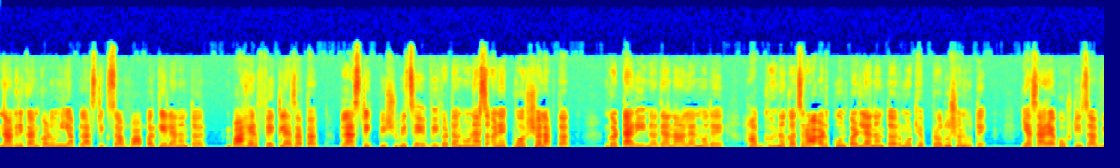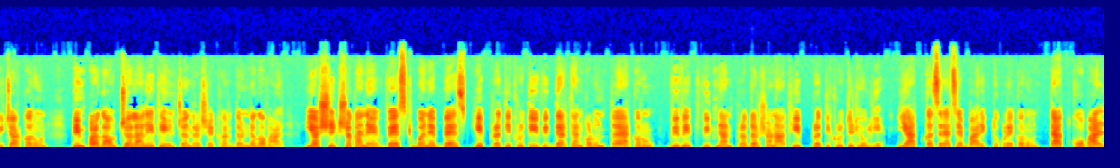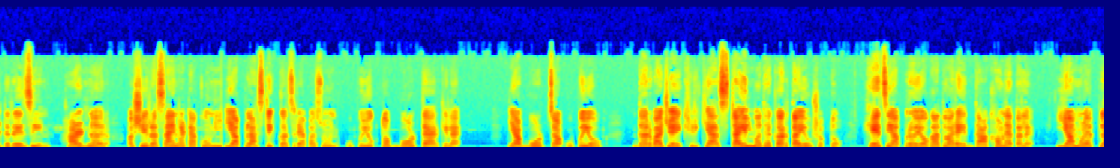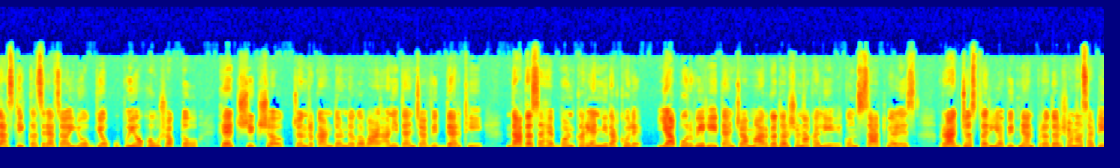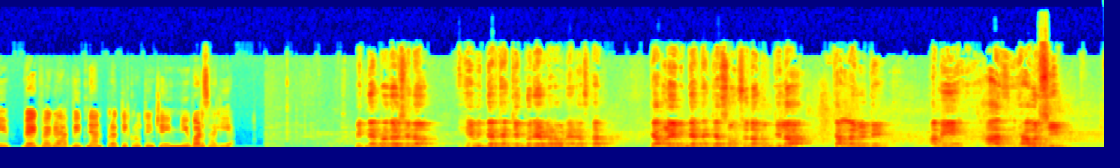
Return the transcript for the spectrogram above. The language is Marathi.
नागरिकांकडून या प्लास्टिकचा वापर केल्यानंतर बाहेर फेकल्या जातात. प्लास्टिक पिशवीचे विघटन होण्यास अनेक वर्ष लागतात. गटारी नद्या नाल्यांमध्ये हा घनकचरा अडकून पडल्यानंतर मोठे प्रदूषण होते. या साऱ्या गोष्टीचा विचार करून पिंपळगाव जलाल येथील चंद्रशेखर दंडगव्हाळ या शिक्षकाने वेस्ट बने बेस्ट ही प्रतिकृती विद्यार्थ्यांकडून तयार करून विविध विज्ञान प्रदर्शनात ही प्रतिकृती ठेवली आहे यात कचऱ्याचे बारीक तुकडे करून त्यात कोबाल्ट रेझिन हार्डनर अशी रसायनं टाकून या प्लास्टिक कचऱ्यापासून उपयुक्त बोर्ड तयार केलाय. या बोर्डचा उपयोग दरवाजे खिडक्या स्टाईलमध्ये करता येऊ शकतो. हेच या प्रयोगाद्वारे दाखवण्यात आलंय. यामुळे प्लास्टिक कचऱ्याचा योग्य उपयोग होऊ शकतो हेच शिक्षक चंद्रकांत दंडगवाळ आणि त्यांच्या विद्यार्थी दादासाहेब बणकर यांनी दाखवले. यापूर्वीही त्यांच्या मार्गदर्शनाखाली एकूण सात वेळेस राज्यस्तरीय विज्ञान प्रदर्शनासाठी वेगवेगळ्या विज्ञान प्रतिकृतींची निवड झाली आहे. विज्ञान प्रदर्शनं हे विद्यार्थ्यांचे करिअर घडवणारे असतात. त्यामुळे विद्यार्थ्यांच्या संशोधन वृत्तीला चालना मिळते. आम्ही आज ह्या वर्षी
